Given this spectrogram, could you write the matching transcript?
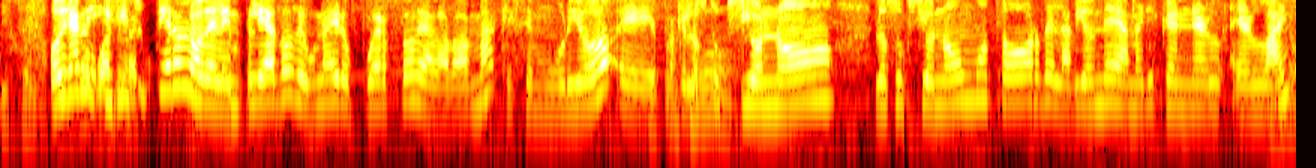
Híjole. Oigan, y, si supieron lo del empleado de un aeropuerto de Alabama que se murió eh, ¿Qué porque lo succionó, lo succionó un motor del avión de American Air- Airlines.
